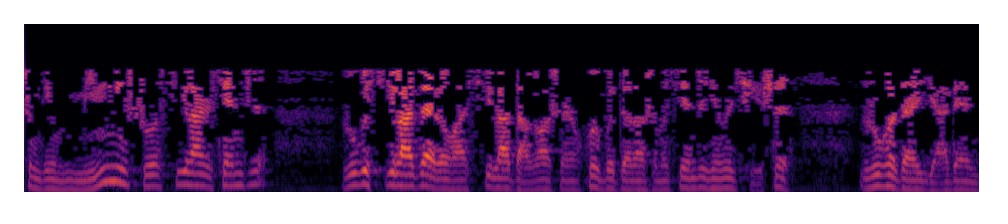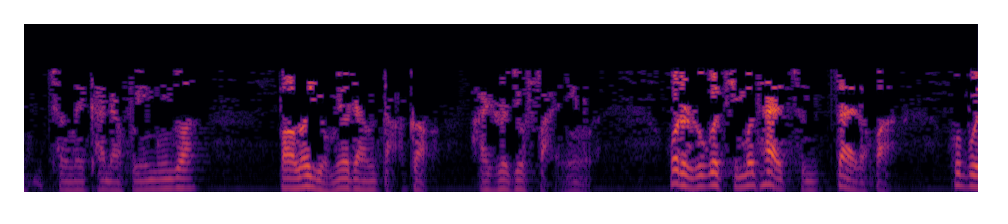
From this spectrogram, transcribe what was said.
圣经明明说希拉是先知。如果希拉在的话，希拉祷告神会不会得到什么先知性的启示？如何在雅典城内开展福音工作？保罗有没有这样的祷告？还是说就反应了？或者如果提摩太存在的话，会不会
